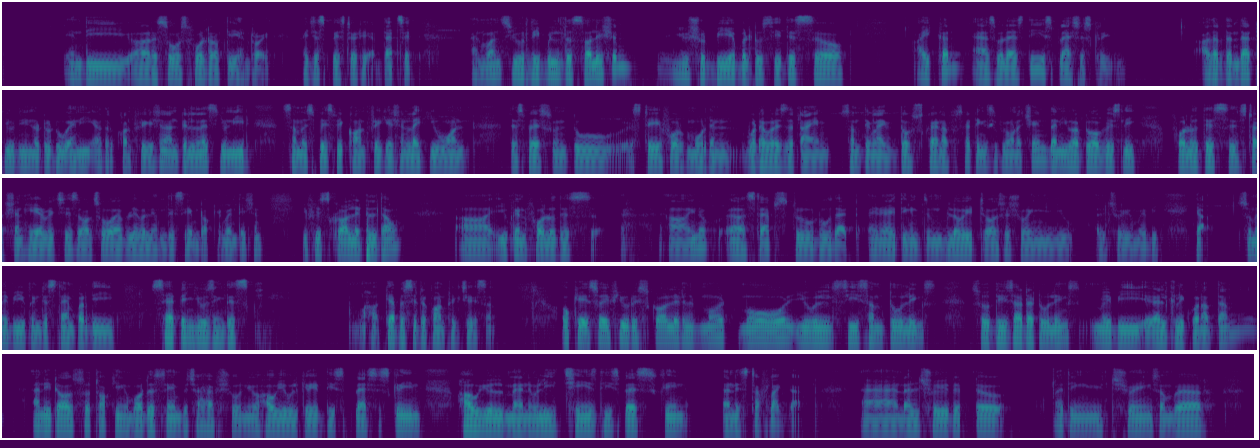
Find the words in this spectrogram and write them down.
in the uh, resource folder of the Android. I just pasted here. That's it. And once you rebuild the solution, you should be able to see this uh, icon as well as the splash screen. Other than that, you need not to do any other configuration until unless you need some specific configuration, like you want this person to stay for more than whatever is the time, something like those kind of settings. If you want to change, then you have to obviously follow this instruction here, which is also available in the same documentation. If you scroll little down, uh, you can follow this uh, you know uh, steps to do that. And I think below it also showing you I'll show you maybe. Yeah so maybe you can just temper the setting using this uh, capacitor config JSON. Okay so if you scroll a little more more you will see some two links. So these are the two links. Maybe I'll click one of them. And it also talking about the same which I have shown you how you will create the splash screen how you'll manually change the splash screen and stuff like that. And I'll show you that uh, I think it's showing somewhere.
